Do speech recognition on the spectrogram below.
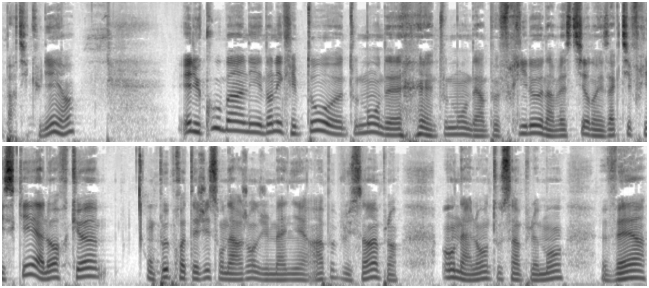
particuliers. Hein. Et du coup, ben, dans les cryptos, euh, tout le, monde tout le monde est un peu frileux d'investir dans les actifs risqués alors que on peut protéger son argent d'une manière un peu plus simple en allant tout simplement vers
